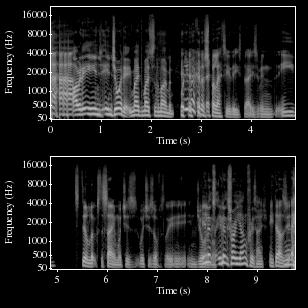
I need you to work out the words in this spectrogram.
I mean, he, he enjoyed it. He made the most of the moment. What do you reckon of Spalletti these days? I mean, he still looks the same, which is which is obviously enjoyable. He looks he looks very young for his age. He does, yeah.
